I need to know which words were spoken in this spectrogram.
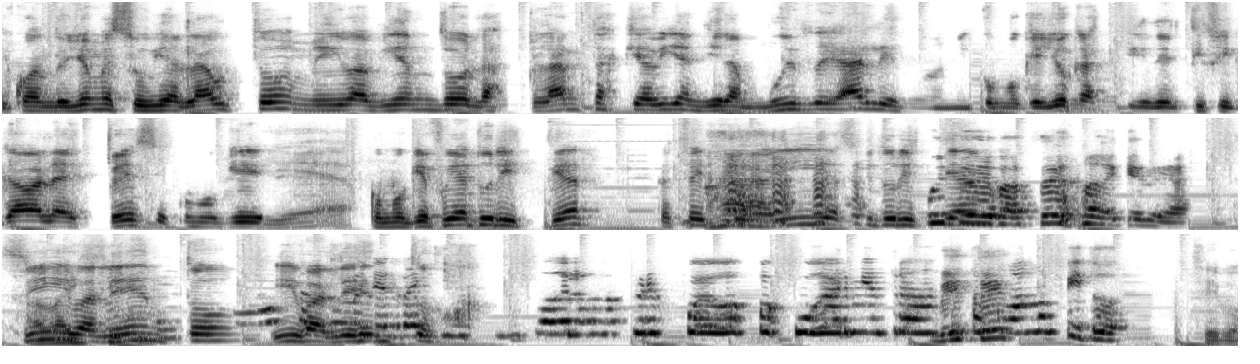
y cuando yo me subía al auto me iba viendo las plantas que habían y eran muy reales, weón, y como que yo ca- identificaba las especies, como que, Yeah. como que fui a turistear. ¿Cachai? Estuve Ajá. ahí así turisteando. paseo de que vea. Sí, Ah, iba sí. lento, iba En el lento. de los mejores juegos para jugar mientras estás jugando un pito. Sí, po.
